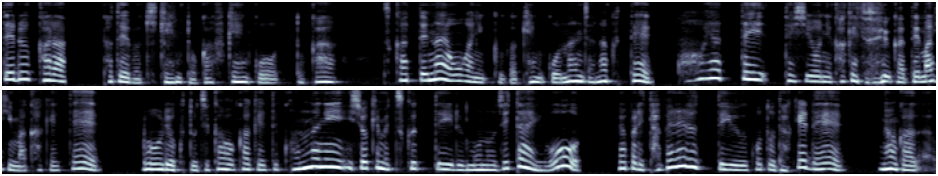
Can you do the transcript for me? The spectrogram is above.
てるから、例えば危険とか不健康とか、使ってないオーガニックが健康なんじゃなくて、こうやって手塩にかけてというか手間暇かけて、労力と時間をかけてこんなに一生懸命作っているもの自体をやっぱり食べれるっていうことだけで、なんか、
